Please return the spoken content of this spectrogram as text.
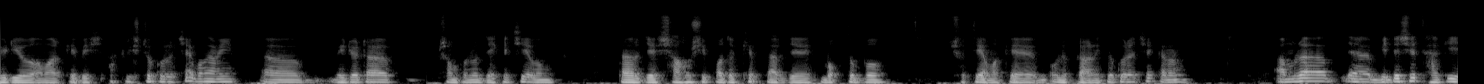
ভিডিও আমাকে বেশ আকৃষ্ট করেছে এবং আমি ভিডিওটা সম্পূর্ণ দেখেছি এবং তার যে সাহসী পদক্ষেপ, তার যে বক্তব্য সত্যি আমাকে অনুপ্রাণিত করেছে। কারণ আমরা বিদেশে থাকি,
